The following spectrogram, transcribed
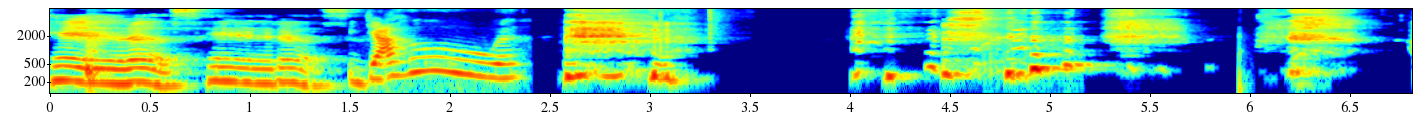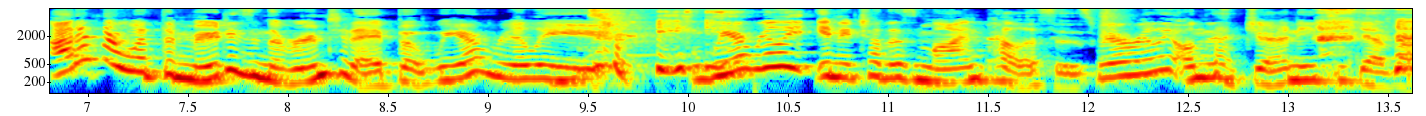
hit us, hit us. Yahoo! I don't know what the mood is in the room today, but we are really we are really in each other's mind palaces. We are really on this journey together.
